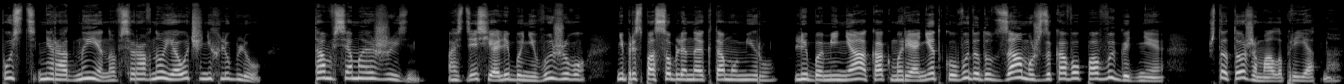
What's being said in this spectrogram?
пусть не родные, но все равно я очень их люблю. Там вся моя жизнь. А здесь я либо не выживу, не приспособленная к тому миру, либо меня, как марионетку, выдадут замуж за кого повыгоднее, что тоже малоприятно.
